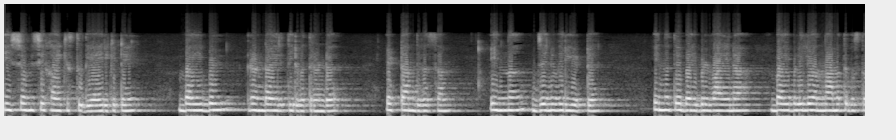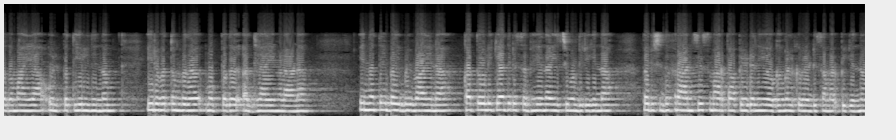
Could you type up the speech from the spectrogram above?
ഈശോമിശിഹായ്ക്ക് സ്തുതിയായിരിക്കട്ടെ. ബൈബിൾ രണ്ടായിരത്തി ഇരുപത്തിരണ്ട് എട്ടാം ദിവസം ഇന്ന് ജനുവരി എട്ട്. ഇന്നത്തെ ബൈബിൾ വായന ബൈബിളിലെ ഒന്നാമത്തെ പുസ്തകമായ ഉൽപ്പത്തിയിൽ നിന്നും ഇരുപത്തൊമ്പത് മുപ്പത് അധ്യായങ്ങളാണ്. ഇന്നത്തെ ബൈബിൾ വായന കത്തോലിക്ക തിരുസഭയെ നയിച്ചുകൊണ്ടിരിക്കുന്ന പരിശുദ്ധ ഫ്രാൻസിസ് മാർപ്പാപ്പയുടെ നിയോഗങ്ങൾക്ക് വേണ്ടി സമർപ്പിക്കുന്നു.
